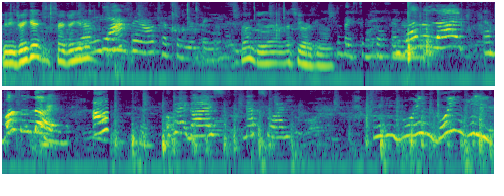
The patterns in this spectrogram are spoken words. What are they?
Did he drink it? Start drinking it? Yeah. Doing all types of weird things. Don't do that. That's yours now. Like stick little And fingers. buzz alive. And buzz alive. Okay. okay, guys. Next one. Boing, boing, boingy.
